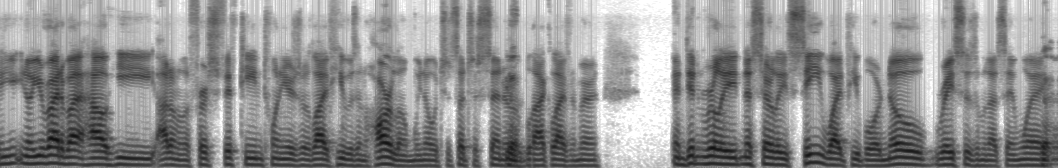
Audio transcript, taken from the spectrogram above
you, you know, you write about how he, I don't know, the first 15, 20 years of his life, he was in Harlem, we know, which is such a center yeah. of Black life in America, and didn't really necessarily see white people or know racism in that same way. Yeah.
